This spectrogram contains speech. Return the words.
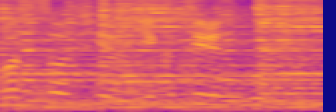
Новософья, Екатеринбург.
